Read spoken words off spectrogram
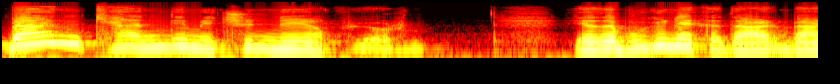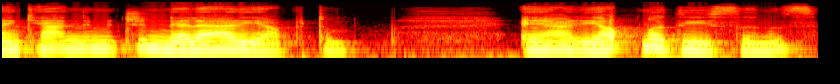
Ben kendim için ne yapıyorum? Ya da bugüne kadar ben kendim için neler yaptım? Eğer yapmadıysanız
